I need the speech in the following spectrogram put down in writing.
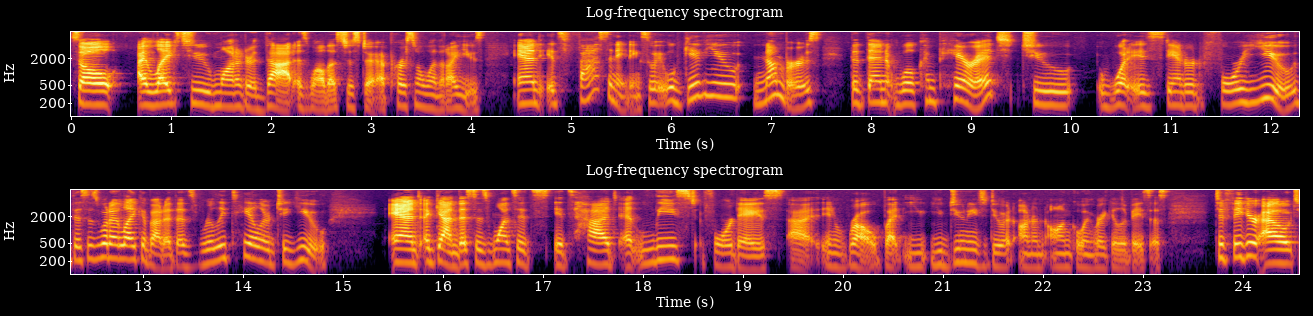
So I like to monitor that as well. That's just a, a personal one that I use. And it's fascinating. So it will give you numbers that then will compare it to what is standard for you. This is what I like about it. That's really tailored to you. And again, this is once it's it's had at least four days uh, in a row, but you, you do need to do it on an ongoing, regular basis to figure out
